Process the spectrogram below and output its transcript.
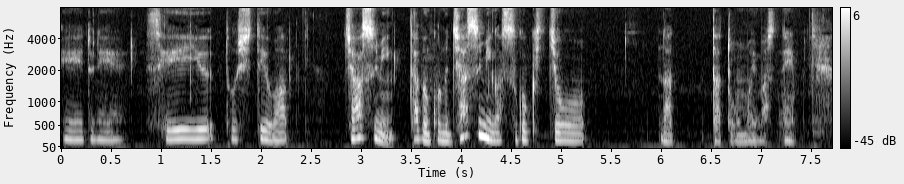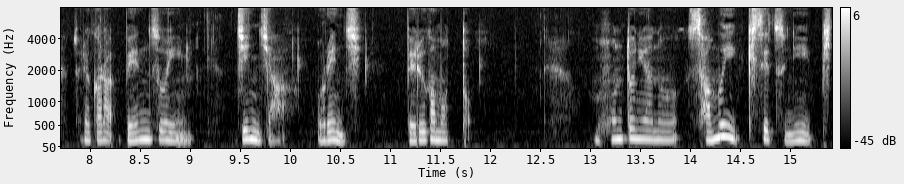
えっ、ー、とね精油としてはジャスミン。多分このジャスミンがすごく貴重なだと思いますね。それからベンゾインジンジャーオレンジベルガモット。もう本当にあの寒い季節にぴっ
